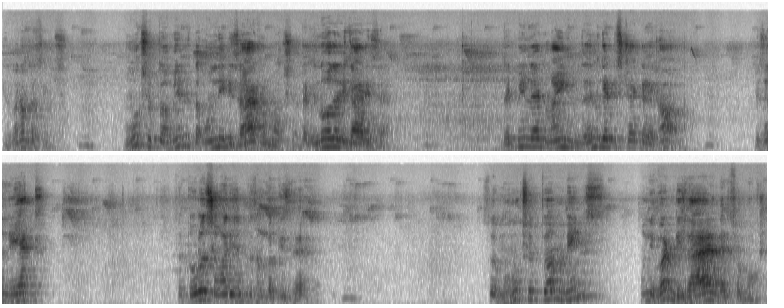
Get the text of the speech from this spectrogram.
It's one of the things. Mumukshutva means the only desire for moksha. That no other desire is there. That means that mind doesn't get distracted at all. Doesn't react. So total samadhi sattva sampatti is there. So mumukshutva means only one desire, and that's for moksha.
